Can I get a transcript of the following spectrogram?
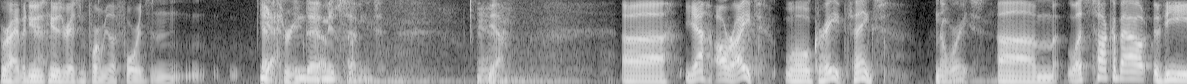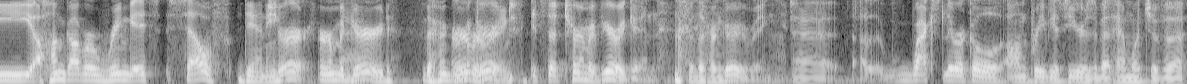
right? But he was he was racing Formula Fords and yeah F3 in the mid so- seventies. yeah. Uh, yeah. All right. Well, great. Thanks. No worries. Um, let's talk about the Hungaroring ring itself, Danny. Sure. Ermagerd. the Hungaroring ring. It's that term of year again for the Hungary ring. Uh, uh, waxed lyrical on previous years about how much of a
